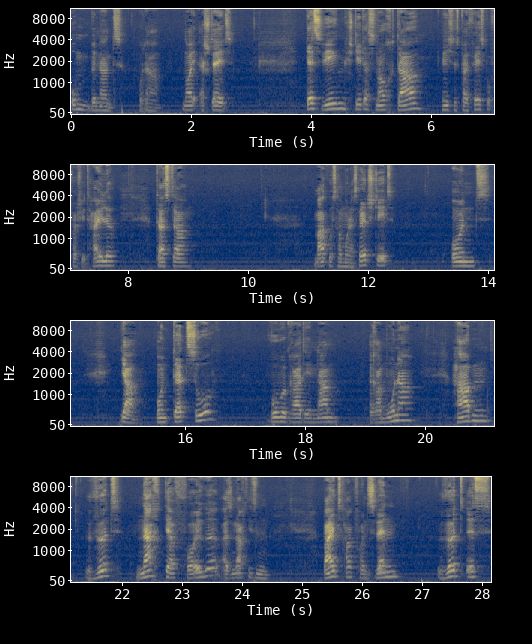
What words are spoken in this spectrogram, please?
umbenannt oder neu erstellt. Deswegen steht das noch da, wenn ich das bei Facebook verstehe, teile, dass da Markus Ramonas Welt steht. Und ja, und dazu, wo wir gerade den Namen Ramona haben, wird nach der Folge, also nach diesem Beitrag von Sven, wird es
